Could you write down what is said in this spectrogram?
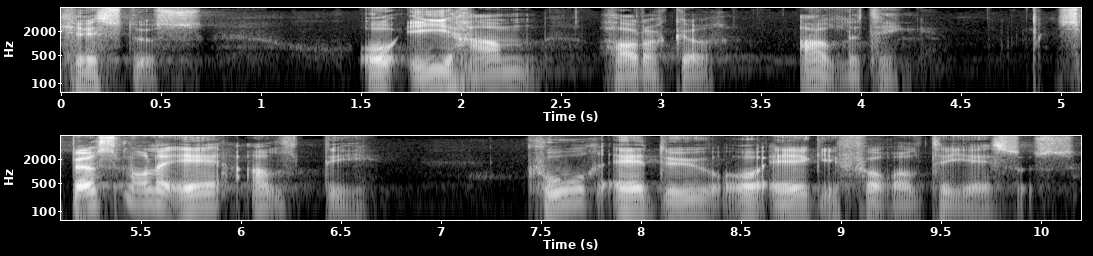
Kristus, og i Han har dere alle ting. Spørsmålet er alltid hvor er du og jeg i forhold til Jesus?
